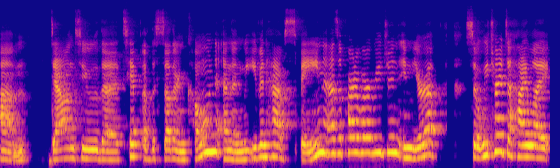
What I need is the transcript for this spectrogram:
um, down to the tip of the southern cone. And then we even have Spain as a part of our region in Europe. So we tried to highlight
